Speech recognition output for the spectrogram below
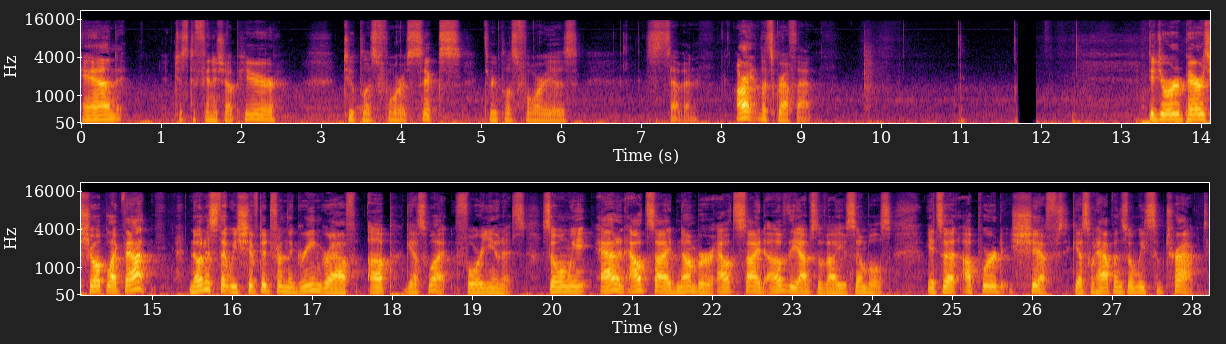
And just to finish up here, 2 plus 4 is 6, 3 plus 4 is 7. All right, let's graph that. Did your ordered pairs show up like that? Notice that we shifted from the green graph up, guess what, 4 units. So when we add an outside number outside of the absolute value symbols, it's an upward shift. Guess what happens when we subtract?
